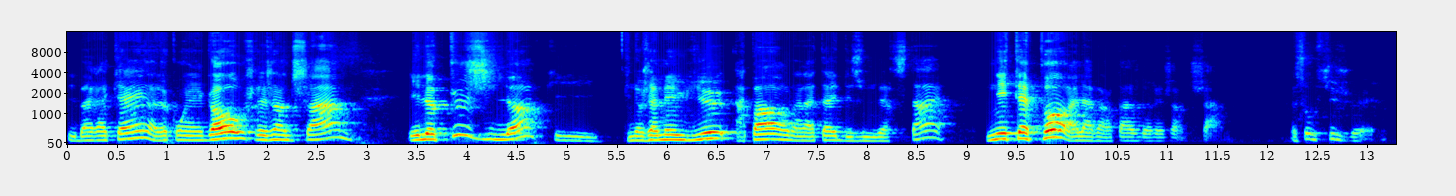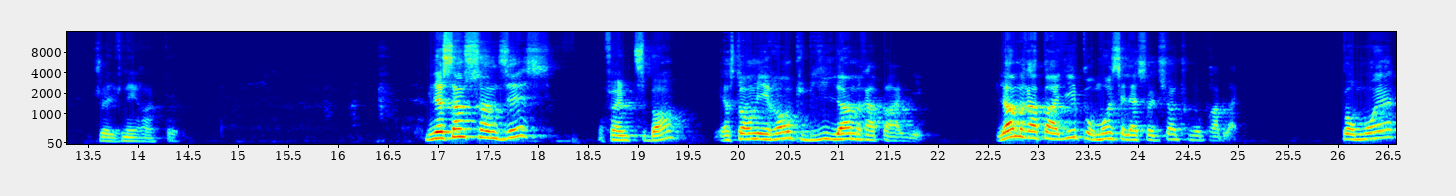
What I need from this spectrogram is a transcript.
Hubert Aquin, dans le coin gauche, Régent Ducharme, et le pugilat qui, n'a jamais eu lieu à part dans la tête des universitaires n'était pas à l'avantage de Régent Ducharme. Ça aussi, je vais, je vais y venir un peu. 1970, on fait un petit bond, Gaston Miron publie L'homme rapaillé. L'homme rapaillé, pour moi, c'est la solution à tous nos problèmes. Pour moi,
